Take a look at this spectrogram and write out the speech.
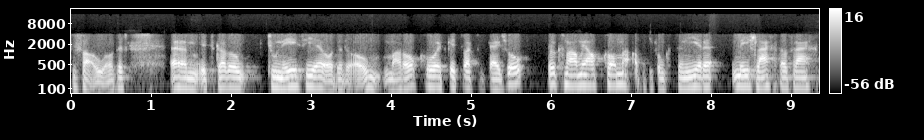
der Fall, oder? Ähm, jetzt gerade auch Tunesien oder auch Marokko. Es gibt zwar zum Teil schon Rücknahmeabkommen, aber die funktionieren mehr schlecht als recht.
